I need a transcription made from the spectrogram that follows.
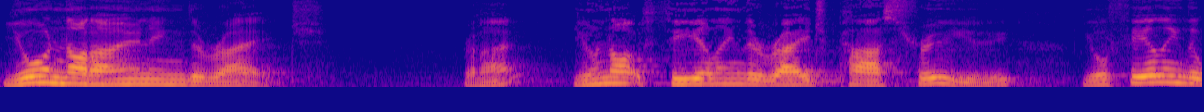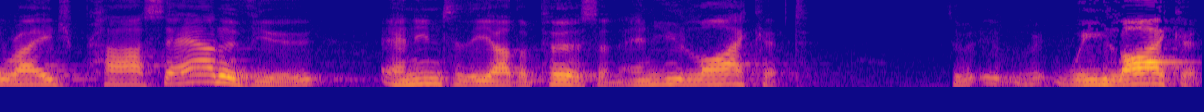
you're not owning the rage, right? You're not feeling the rage pass through you. You're feeling the rage pass out of you and into the other person, and you like it. We like it.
